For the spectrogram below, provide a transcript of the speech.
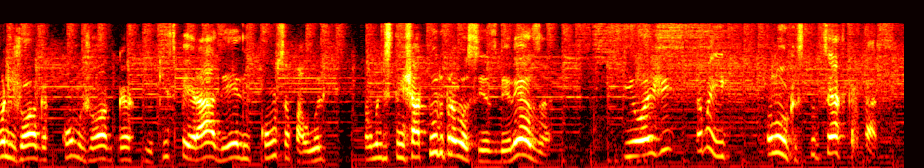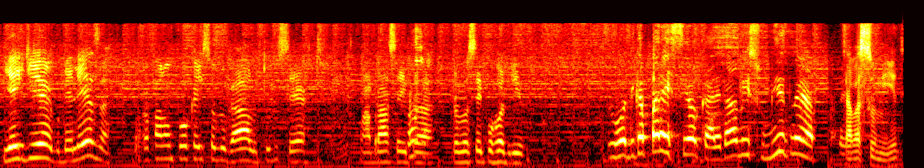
Onde joga, como joga, o que esperar dele com o São Paulo. Vamos destrinchar tudo para vocês, beleza? E hoje, tamo aí. Ô Lucas, tudo certo, cara? E aí, Diego, beleza? Bora falar um pouco aí sobre o Galo, tudo certo. Um abraço aí pra, pra você e pro Rodrigo. O Rodrigo apareceu, cara. Ele tava meio sumido, né, rapaz? Tava sumido.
